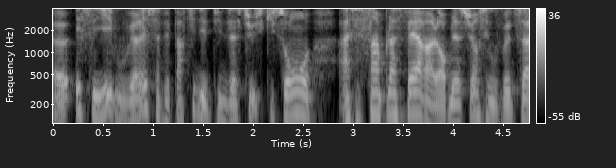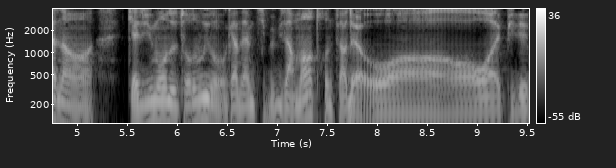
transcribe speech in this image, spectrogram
Euh, essayez, vous verrez, ça fait partie des petites astuces qui sont assez simples à faire. Alors bien sûr, si vous faites ça dans qu'il y a du monde autour de vous, ils vont regarder un petit peu bizarrement, en train de faire de oh, et puis des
